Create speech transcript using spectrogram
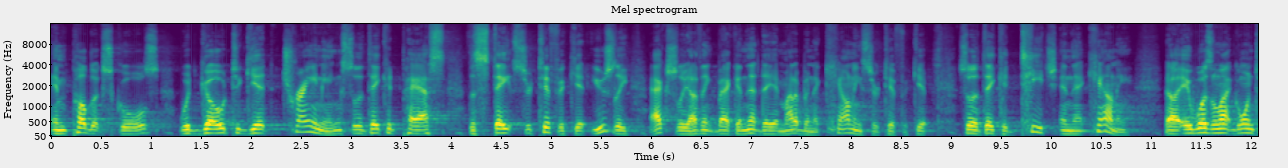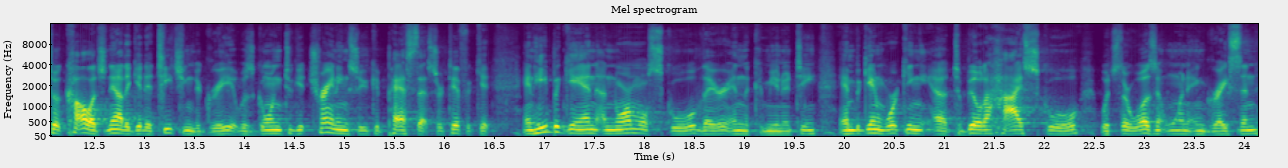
in public schools would go to get training so that they could pass the state certificate. Usually, actually, I think back in that day, it might have been a county certificate so that they could teach in that county. Uh, it wasn't like going to a college now to get a teaching degree. It was going to get training so you could pass that certificate. And he began a normal school there in the community and began working uh, to build a high school, which there wasn't one in Grayson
